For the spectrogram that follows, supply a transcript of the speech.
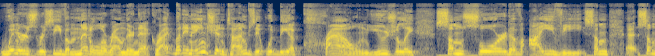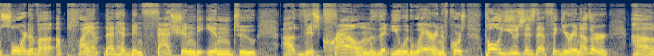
Winners receive a medal around their neck, right? But in ancient times, it would be a crown, usually some sort of ivy, some uh, some sort of a, a, plant that had been fashioned into uh, this crown that you would wear. And of course, Paul uses that figure in other uh,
